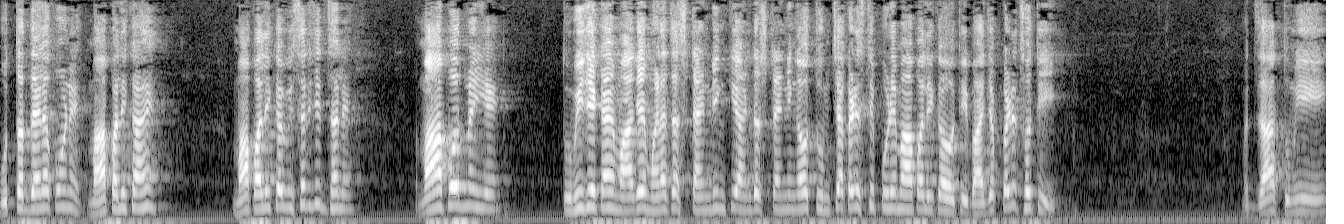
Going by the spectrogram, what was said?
उत्तर द्यायला कोण आहे? महापालिका आहे? महापालिका विसर्जित झाले. महापौर नाहीये. तुम्ही जे काय मागे म्हणायचं स्टँडिंग की अंडरस्टँडिंग आहोत तुमच्याकडेच ती पुणे महापालिका होती भाजपकडेच होती. मग जा तुम्ही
